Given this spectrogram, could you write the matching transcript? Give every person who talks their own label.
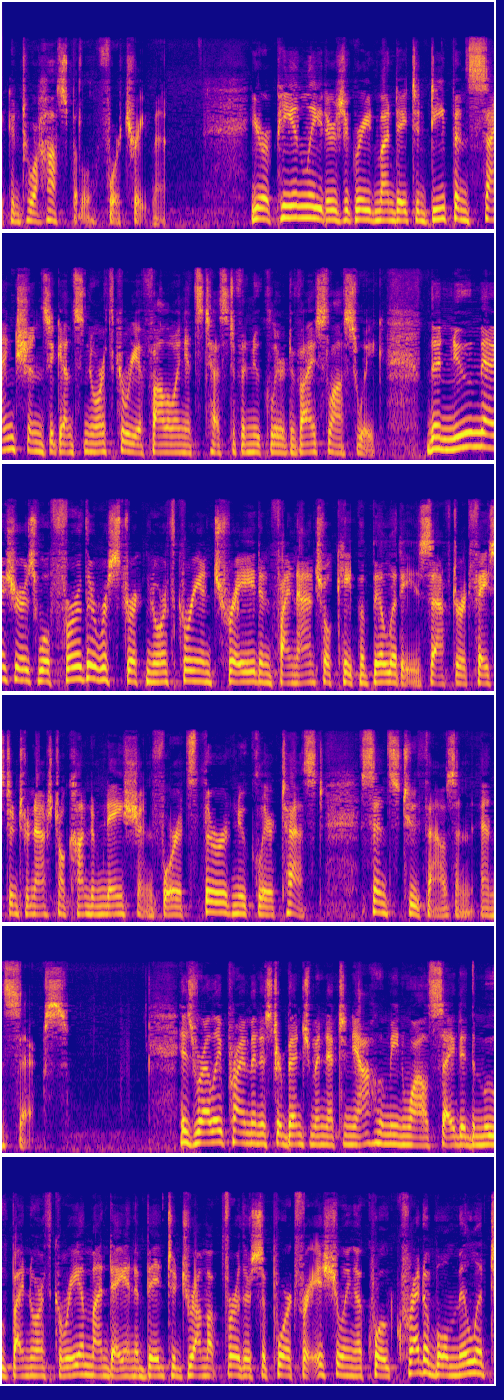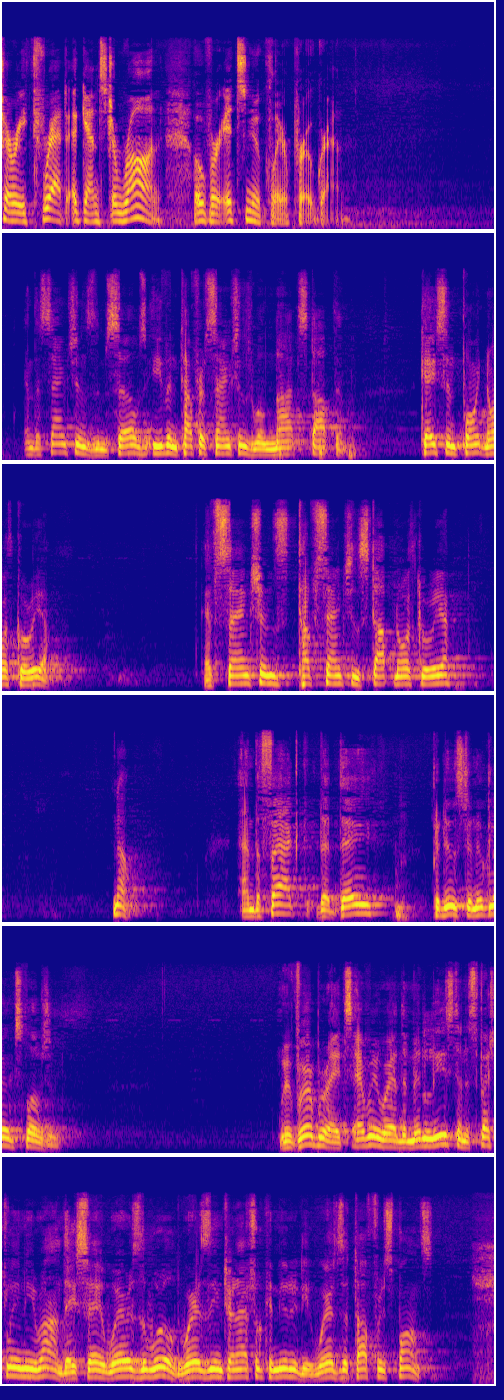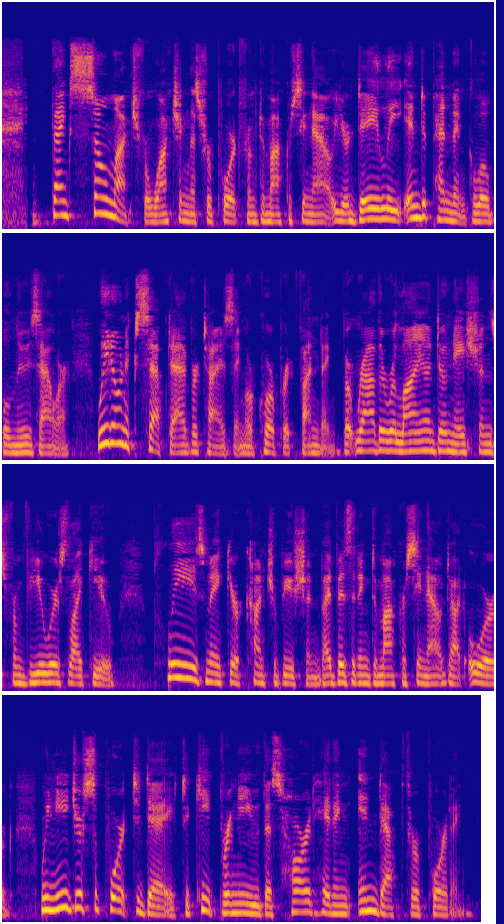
Speaker 1: taken to a hospital for treatment. European leaders agreed Monday to deepen sanctions against North Korea following its test of a nuclear device last week. The new measures will further restrict North Korean trade and financial capabilities after it faced international condemnation for its third nuclear test since 2006. Israeli Prime Minister Benjamin Netanyahu, meanwhile, cited the move by North Korea Monday in a bid to drum up further support for issuing a, quote, credible military threat against Iran over its nuclear program.
Speaker 2: And the sanctions themselves, even tougher sanctions, will not stop them. Case in point, North Korea. Have sanctions, tough sanctions, stopped North Korea? No. And the fact that they produced a nuclear explosion reverberates everywhere in the Middle East and especially in Iran. They say, where is the world? Where is the international community? Where's the tough response?
Speaker 1: Thanks so much for watching this report from Democracy Now!, your daily independent global news hour. We don't accept advertising or corporate funding, but rather rely on donations from viewers like you. Please make your contribution by visiting democracynow.org. We need your support today to keep bringing you this hard-hitting, in-depth reporting.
